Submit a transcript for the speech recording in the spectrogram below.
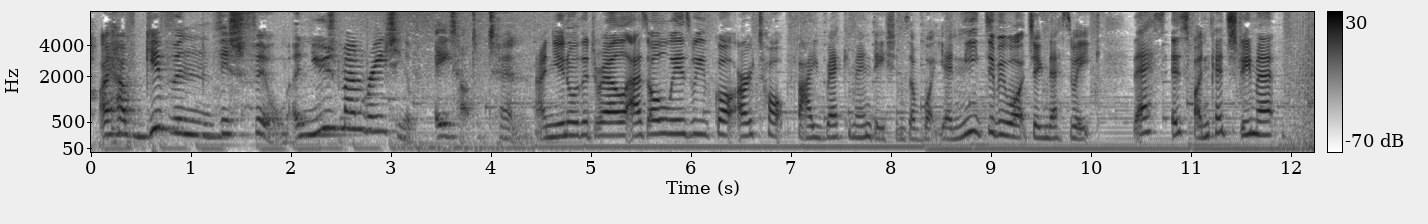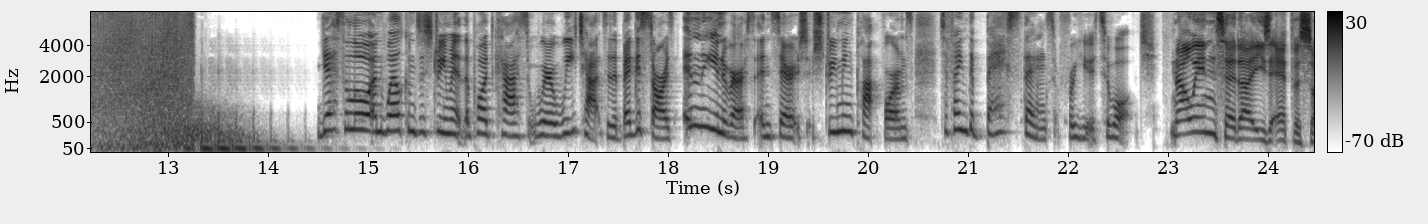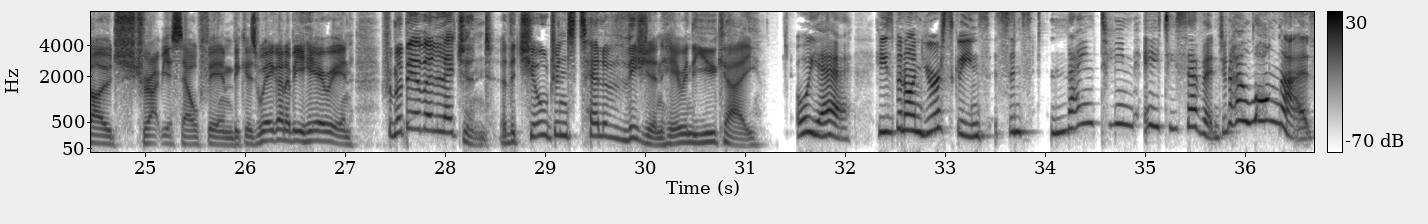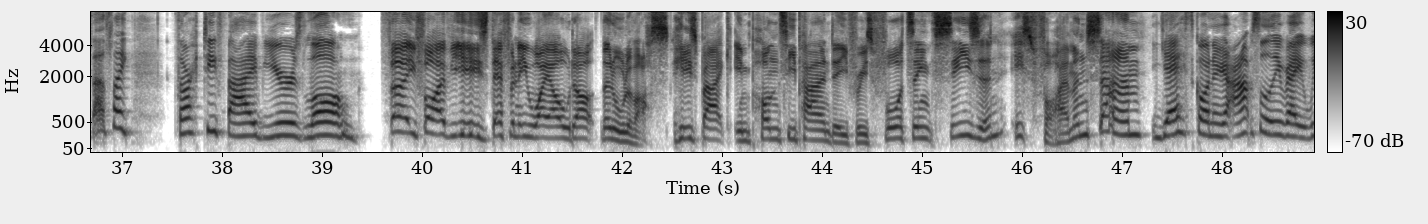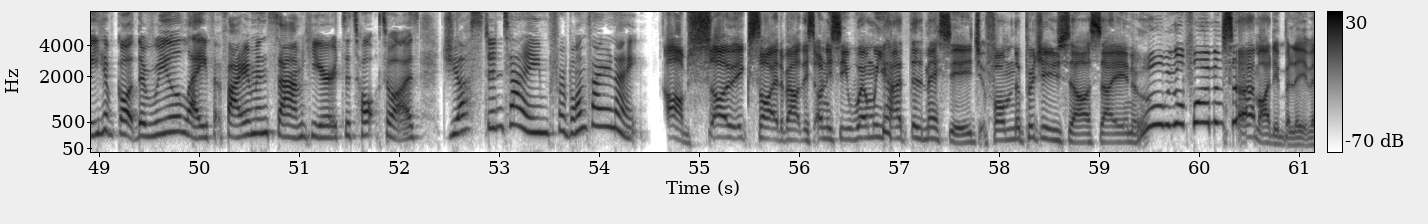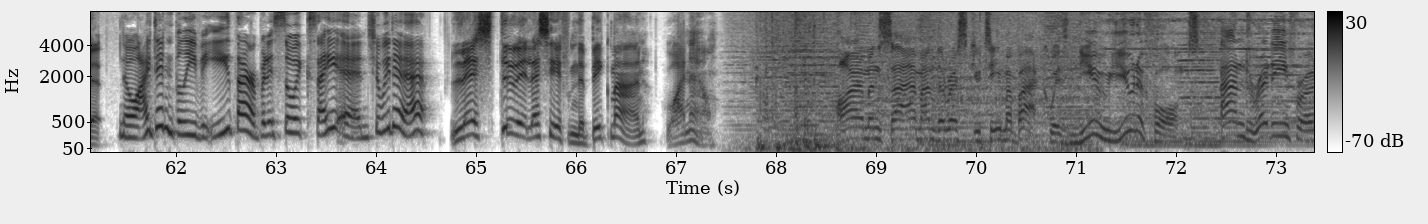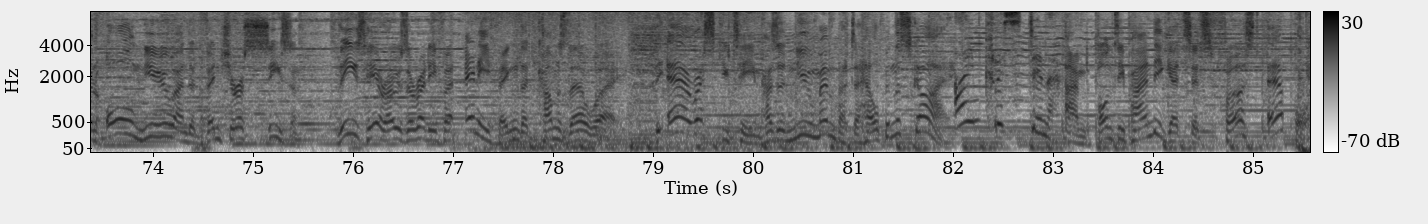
I have given this film a newsman rating of 8 out of 10. And you know the drill. As always, we've got our top five recommendations of what you need to be watching this week. This is Fun Kids Stream It. Yes, hello, and welcome to Stream It, the podcast where we chat to the biggest stars in the universe and search streaming platforms to find the best things for you to watch. Now, in today's episode, strap yourself in because we're going to be hearing from a bit of a legend of the children's television here in the UK. Oh, yeah. He's been on your screens since 1987. Do you know how long that is? That's like 35 years long. 35 years, definitely way older than all of us. He's back in Pontypandy for his 14th season. It's Fireman Sam. Yes, Connor, you're absolutely right. We have got the real life Fireman Sam here to talk to us just in time for Bonfire Night. I'm so excited about this. Honestly, when we had the message from the producer saying, Oh, we got Fireman Sam, I didn't believe it. No, I didn't believe it either, but it's so exciting. Shall we do it? Let's do it. Let's hear from the big man right now. Fireman Sam and the rescue team are back with new uniforms and ready for an all new and adventurous season. These heroes are ready for anything that comes their way. The air rescue team has a new member to help in the sky. I'm Christina. And Ponty Pontypandy gets its first airport.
